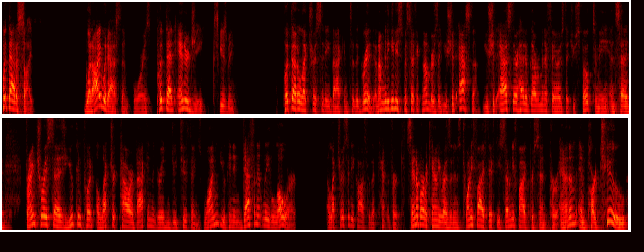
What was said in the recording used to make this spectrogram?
Put that aside. What I would ask them for is put that energy, excuse me, put that electricity back into the grid. And I'm going to give you specific numbers that you should ask them. You should ask their head of government affairs that you spoke to me and said, Frank Troise says you can put electric power back in the grid and do two things. One, you can indefinitely lower electricity costs for the for Santa Barbara County residents 25, 50, 75% per annum. And part two,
